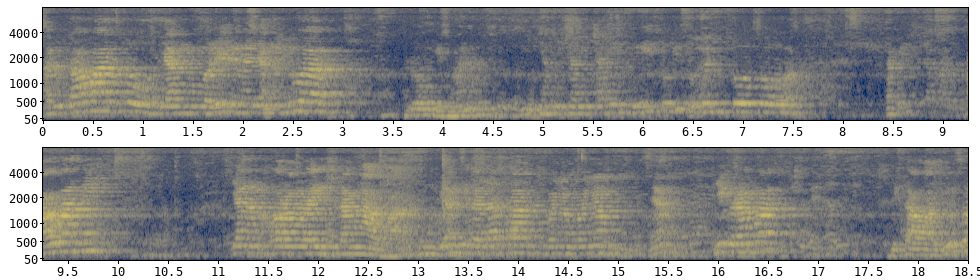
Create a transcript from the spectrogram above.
adu tawar tuh yang membeli dengan yang menjual aduh gimana? Yang bisa dicari itu itu itu tuh tapi kawan nih yang orang lain sedang nawar kemudian kita datang sebanyak-banyak ya. Ini berapa? Ditawar juga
